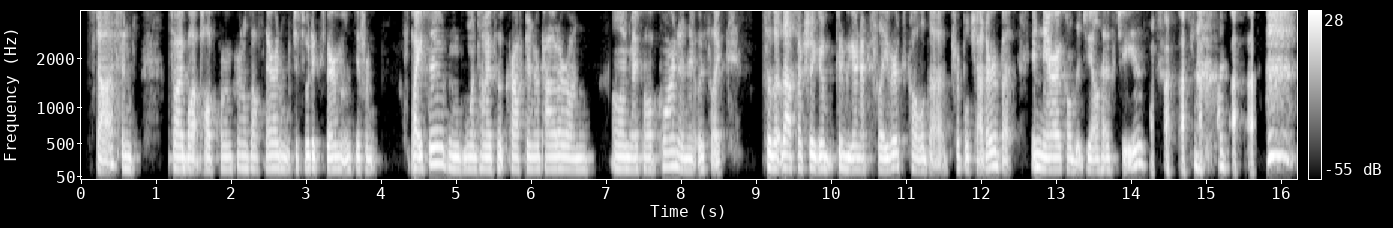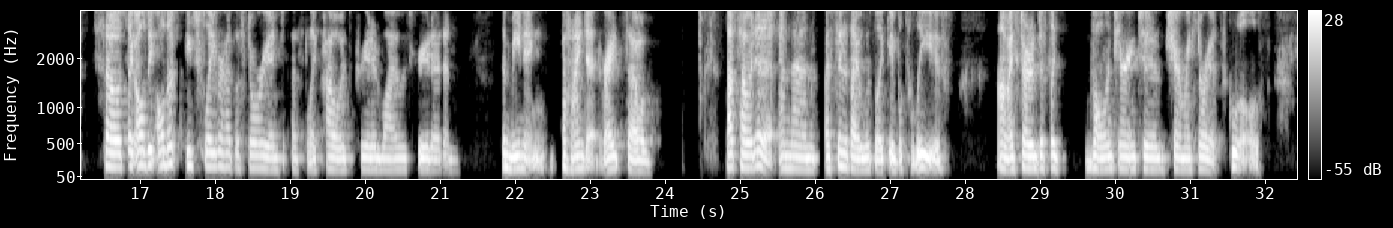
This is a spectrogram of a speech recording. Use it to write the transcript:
stuff and so i bought popcorn kernels off there and just would experiment with different spices and one time i put Kraft Dinner powder on on my popcorn and it was like so that, that's actually going to be our next flavor it's called uh, triple cheddar but in there i called it jailhouse cheese So it's like all the all the each flavor has a story and as like how it was created, why it was created, and the meaning behind it, right? So that's how I did it. And then as soon as I was like able to leave, um, I started just like volunteering to share my story at schools.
